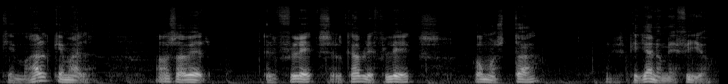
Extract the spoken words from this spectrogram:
Qué mal, qué mal. Vamos a ver el flex, el cable flex, cómo está. Es que ya no me fío.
